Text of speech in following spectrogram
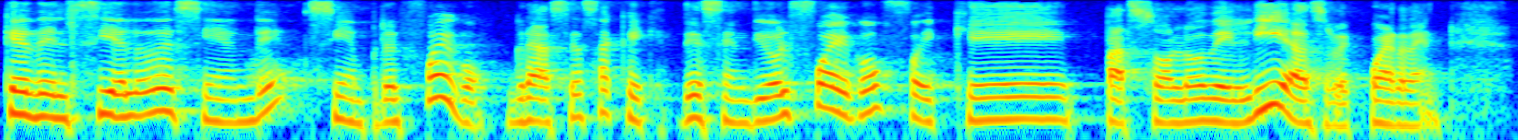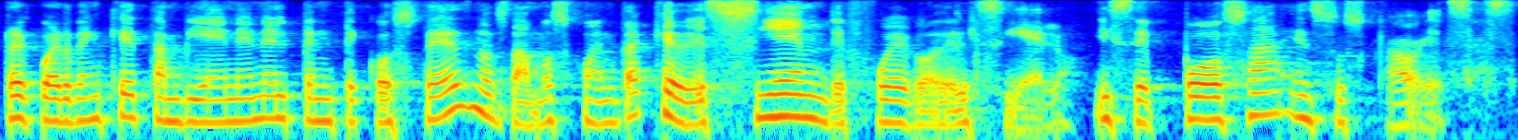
que del cielo desciende siempre el fuego. Gracias a que descendió el fuego fue que pasó lo de Elías, recuerden. Recuerden que también en el Pentecostés nos damos cuenta que desciende fuego del cielo y se posa en sus cabezas.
